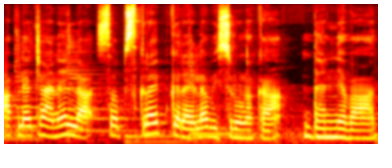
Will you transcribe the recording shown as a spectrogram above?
आपल्या चॅनलला सबस्क्राईब करायला विसरू नका. धन्यवाद.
